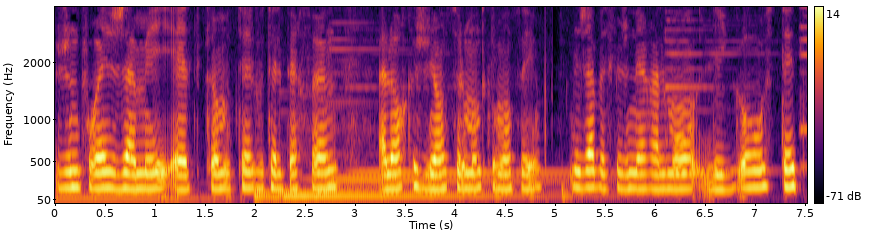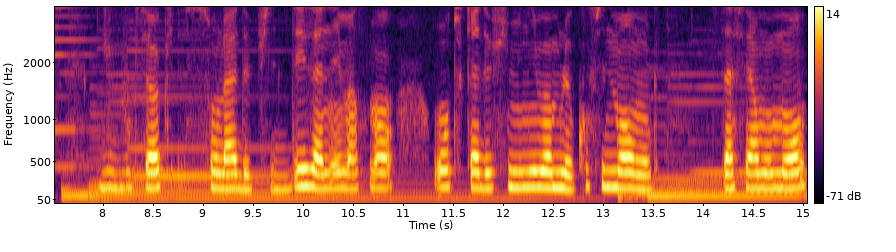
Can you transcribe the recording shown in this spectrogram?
je ne pourrais jamais être comme telle ou telle personne alors que je viens seulement de commencer. Déjà parce que généralement les grosses têtes du BookTok sont là depuis des années maintenant, ou en tout cas depuis minimum le confinement, donc ça fait un moment.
